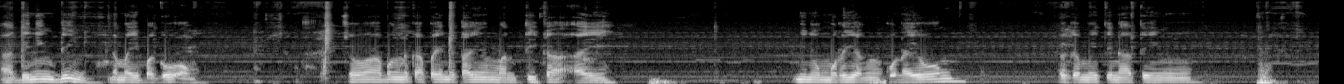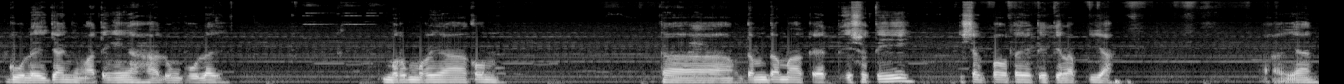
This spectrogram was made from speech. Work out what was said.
ah, diningding na may bagoong. So habang nagkapainit tayo ng mantika ay minumuriang ko na yung gagamitin nating gulay dyan, yung ating ihahalong gulay. Murmurya ko ta damdama ket isuti isag pa tayo titilapia. Ayan.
